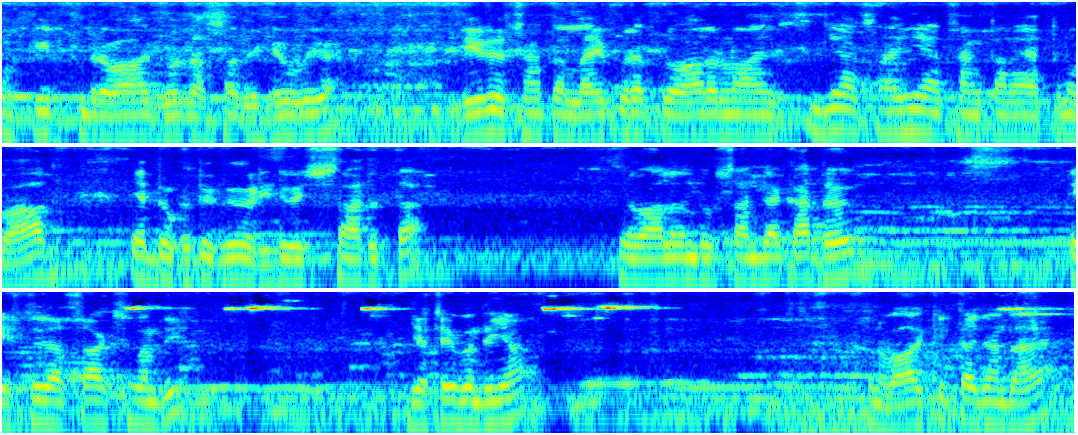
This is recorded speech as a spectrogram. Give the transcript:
ਹੁਣ ਕੀਰਤਨ ਦਰਬਾਰ ਗੁਰਦਾਸਾ ਵਿਖੇ ਹੋਵੇਗਾ ਜਿਹੜੇ ਸੰਗਤਾਂ ਲਾਈਵ ਪੂਰਾ ਪਰਿਵਾਰ ਨੂੰ ਜਿਹੜੀਆਂ ਸਾਰੀਆਂ ਸੰਗਤਾਂ ਦਾ ਧੰਨਵਾਦ ਇਹ ਦੁੱਖ ਦੀ ਘੜੀ ਦੇ ਵਿੱਚ ਸਾਥ ਦਿੱਤਾ। ਪਰਿਵਾਰ ਨੂੰ ਦੁੱਖ ਸਾਂਝਾ ਕਰਦੇ ਹੋਏ ਰਿਸ਼ਤੇਦਾਰ ਦੇ ਸਾਖ ਸੰਬੰਧੀ ਜਥੇਬੰਦੀਆਂ ਧੰਨਵਾਦ ਕੀਤਾ ਜਾਂਦਾ ਹੈ,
